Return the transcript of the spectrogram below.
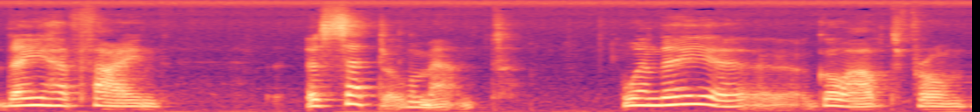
they have found a settlement. When they uh, go out from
